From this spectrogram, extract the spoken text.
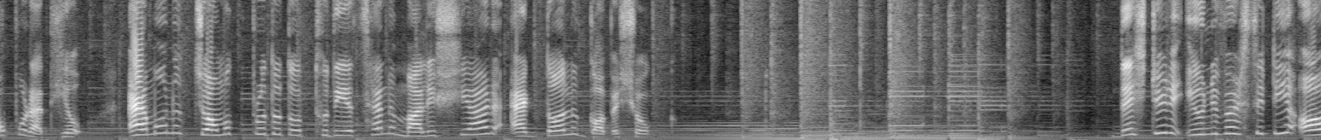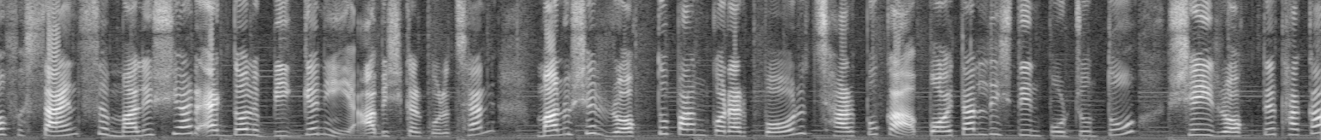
অপরাধীও। এমন চমকপ্রদ তথ্য দিয়েছেন মালয়েশিয়ার একদল গবেষক। দেশটির ইউনিভার্সিটি অফ সায়েন্স মালয়েশিয়ার একদল বিজ্ঞানী আবিষ্কার করেছেন, মানুষের রক্ত পান করার পর ছারপোকা ৪৫ দিন পর্যন্ত সেই রক্তে থাকা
